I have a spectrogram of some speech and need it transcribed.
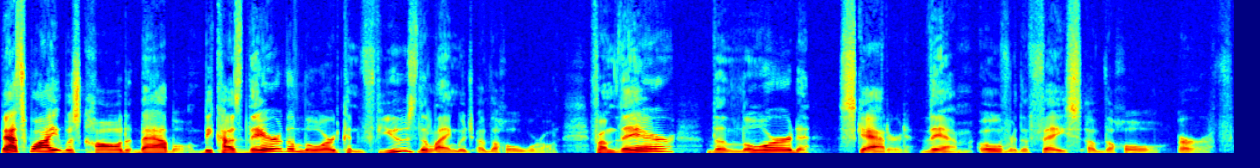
That's why it was called Babel, because there the Lord confused the language of the whole world. From there, the Lord scattered them over the face of the whole earth.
